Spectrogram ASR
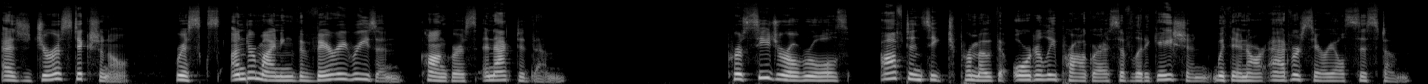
as jurisdictional risks undermining the very reason Congress enacted them. Procedural rules often seek to promote the orderly progress of litigation within our adversarial system.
